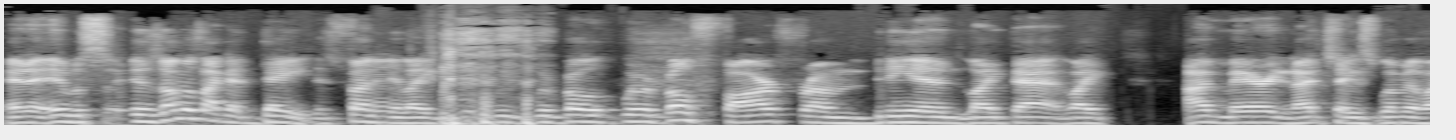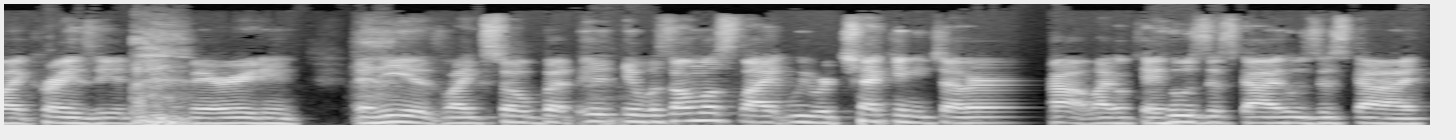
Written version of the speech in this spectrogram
and it was it was almost like a date. It's funny, like we, are both we are both far from being like that. Like I'm married and I chase women like crazy, and he's married and and he is like so. But it, it was almost like we were checking each other out, like, okay, who's this guy? Who's this guy?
